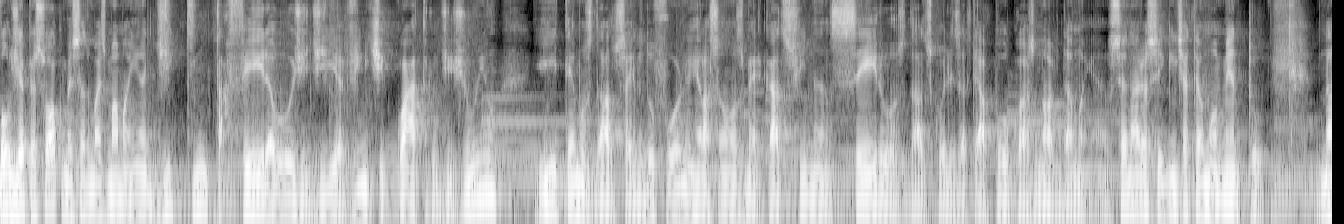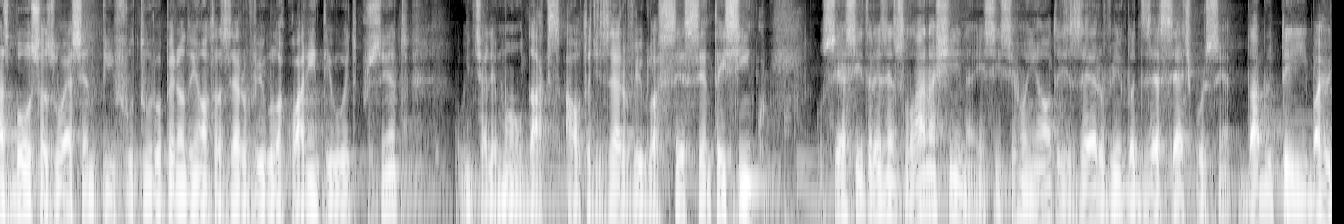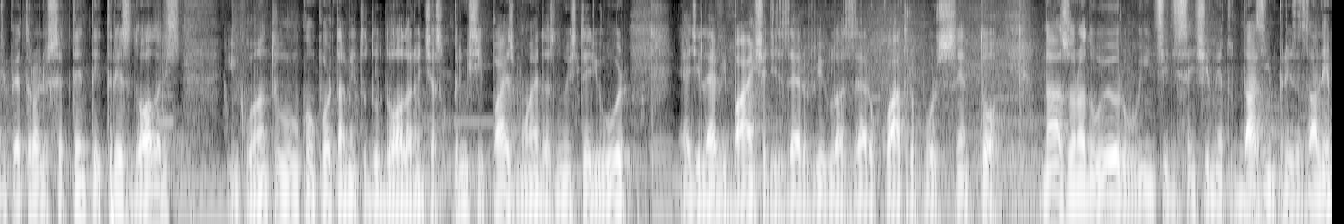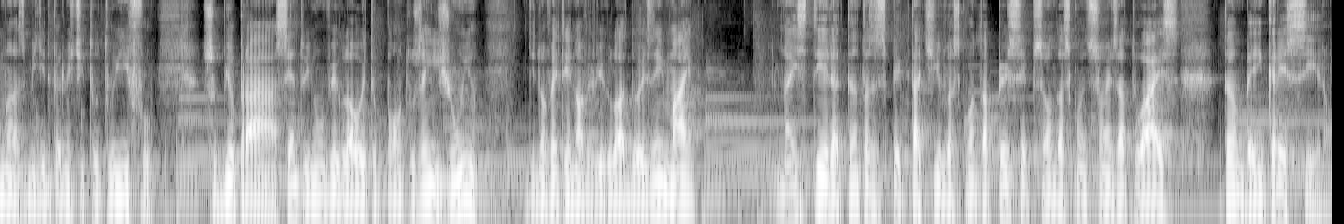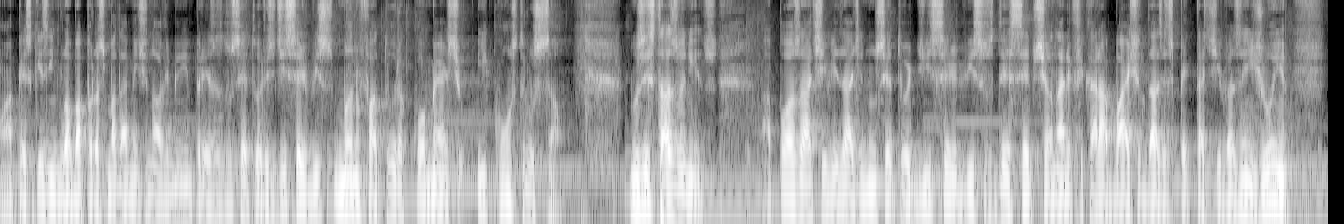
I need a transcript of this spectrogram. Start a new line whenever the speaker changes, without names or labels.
Bom dia pessoal, começando mais uma manhã de quinta-feira, hoje dia 24 de junho, e temos dados saindo do forno em relação aos mercados financeiros, dados colhidos até há pouco às 9 da manhã. O cenário é o seguinte até o momento, nas bolsas o S&P futuro operando em alta 0,48%, o índice alemão o DAX alta de 0,65%, o CSI 300 lá na China, esse encerrou em alta de 0,17%. WTI barril de petróleo 73 dólares enquanto o comportamento do dólar ante as principais moedas no exterior é de leve baixa de 0,04%. Na zona do euro, o índice de sentimento das empresas alemãs, medido pelo Instituto IFO, subiu para 101,8 pontos em junho, de 99,2 em maio na esteira, tanto as expectativas quanto a percepção das condições atuais também cresceram. A pesquisa engloba aproximadamente 9 mil empresas dos setores de serviços, manufatura, comércio e construção. Nos Estados Unidos, após a atividade no setor de serviços decepcionar e ficar abaixo das expectativas em junho,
